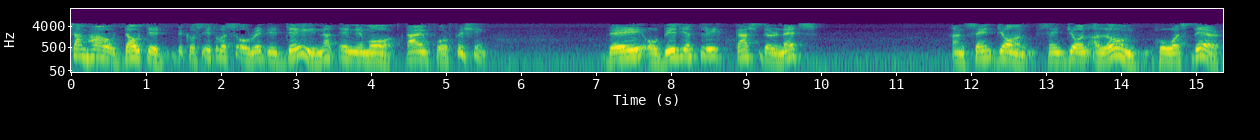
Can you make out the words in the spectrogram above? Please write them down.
somehow doubted, because it was already day, not anymore time for fishing, they obediently cast their nets and St. John, St. John alone, who was there,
